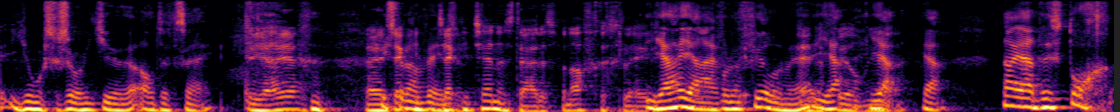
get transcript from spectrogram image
jongste zoontje altijd zei. Ja, ja. Nee, Jackie, Jackie Chan is daar dus van afgegleden. Ja, ja, voor een film. Hè? ja, film, ja, ja. Nou ja, dat is toch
